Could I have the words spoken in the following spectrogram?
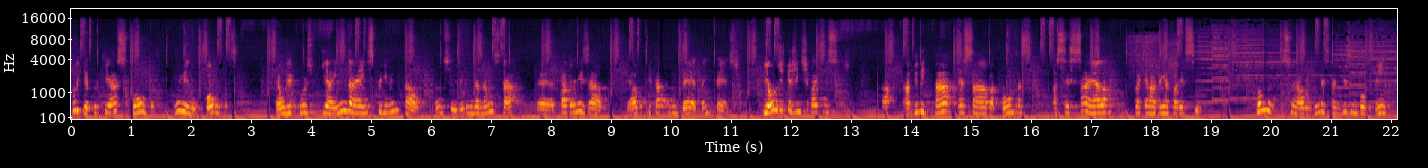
Por quê? Porque as contas, o menu contas, é um recurso que ainda é experimental. Ou seja, ele ainda não está é, padronizado. É algo que está em beta, em teste. E onde que a gente vai conseguir habilitar essa aba contas, acessar ela para que ela venha aparecer. Como isso é algo que ainda está em desenvolvimento,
